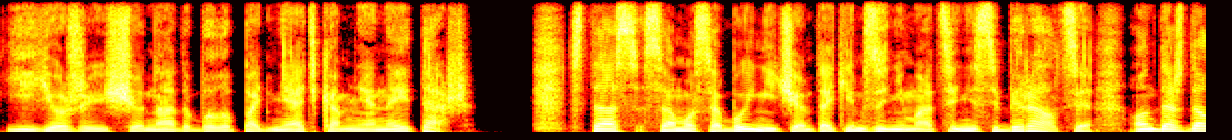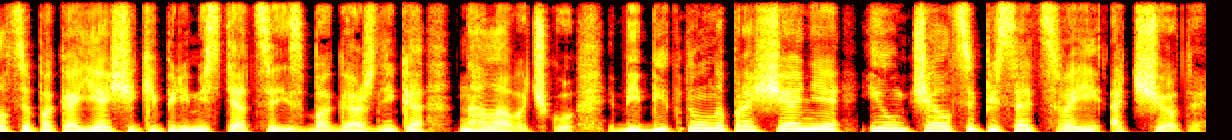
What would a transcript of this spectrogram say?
Ее же еще надо было поднять ко мне на этаж. Стас, само собой, ничем таким заниматься не собирался. Он дождался, пока ящики переместятся из багажника на лавочку, бибикнул на прощание и умчался писать свои отчеты.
